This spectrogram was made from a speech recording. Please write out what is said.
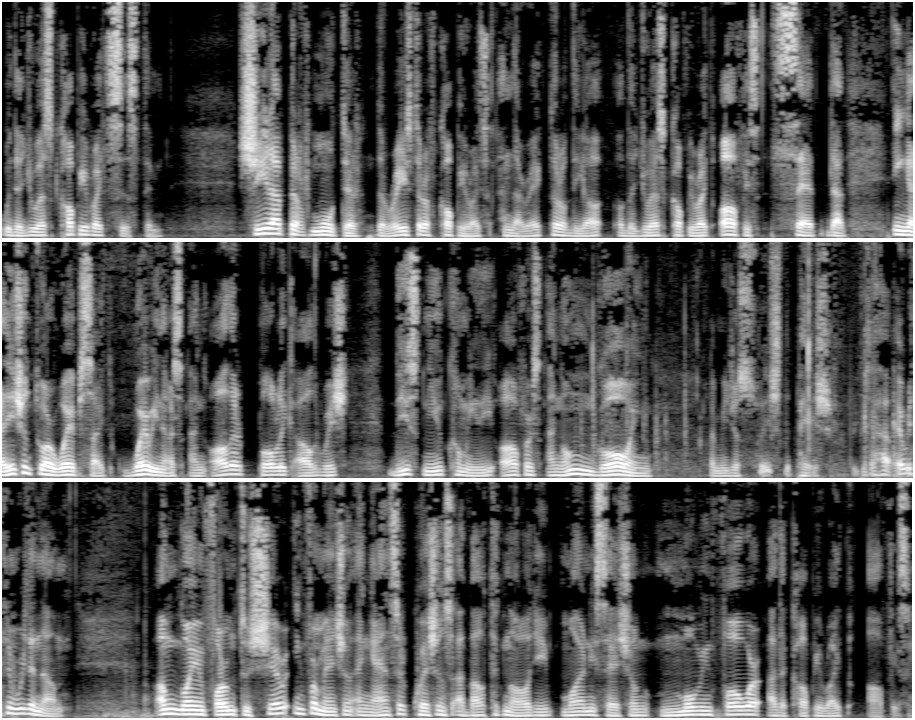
with the U.S. copyright system. Shira Perlmutter, the Register of Copyrights and Director of the, of the U.S. Copyright Office, said that in addition to our website, webinars, and other public outreach, this new committee offers an ongoing, let me just switch the page because I have everything written down ongoing forum to share information and answer questions about technology modernization moving forward at the Copyright Office.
